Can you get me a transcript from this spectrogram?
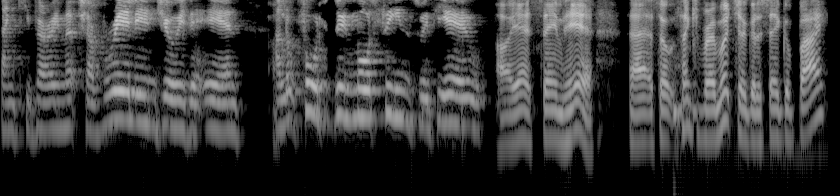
Thank you very much. I've really enjoyed it, Ian. I look forward to doing more scenes with you. Oh, yeah, same here. Uh, so thank you very much. I'm going to say goodbye.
